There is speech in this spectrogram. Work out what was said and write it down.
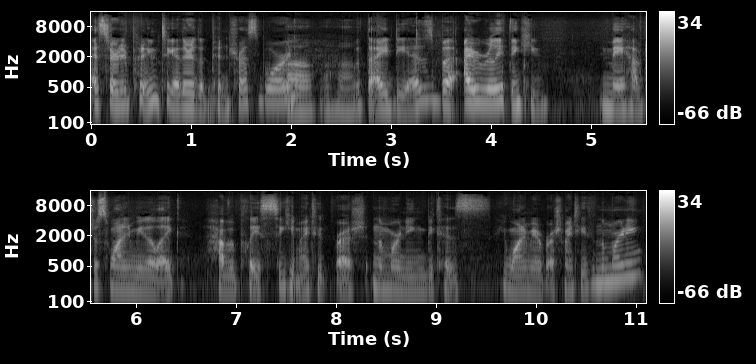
I started putting together the Pinterest board Uh, uh-huh. with the ideas, but I really think he may have just wanted me to like have a place to keep my toothbrush in the morning because he wanted me to brush my teeth in the morning.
